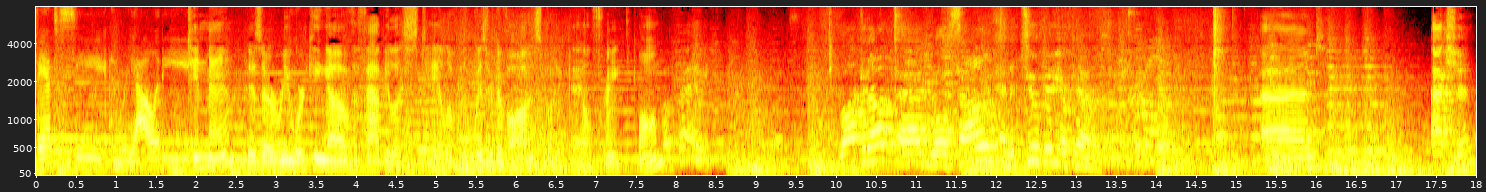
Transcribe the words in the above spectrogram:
fantasy and reality. Tin Man is a reworking of the fabulous tale of the Wizard of Oz by L. Frank Baum. Okay. Lock it up and roll sound and the two video cameras. And action.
